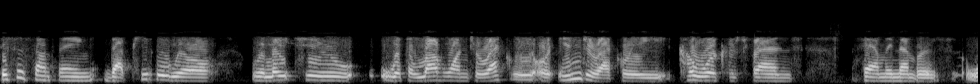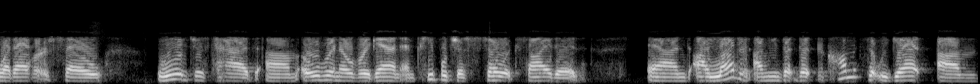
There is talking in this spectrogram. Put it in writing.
this is something that people will relate to with a loved one directly or indirectly, coworkers, friends, family members, whatever. So we've just had um, over and over again, and people just so excited, and I love it. I mean, the, the, the comments that we get um,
